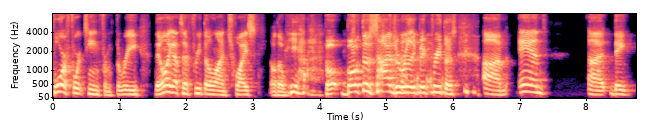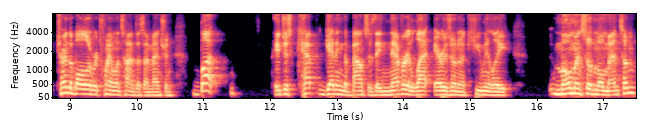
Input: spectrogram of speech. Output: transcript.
four of 14 from three. They only got to the free throw line twice, although yeah. both both those times were really big free throws. Um, and uh, they turned the ball over 21 times, as I mentioned, but they just kept getting the bounces. They never let Arizona accumulate moments of momentum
